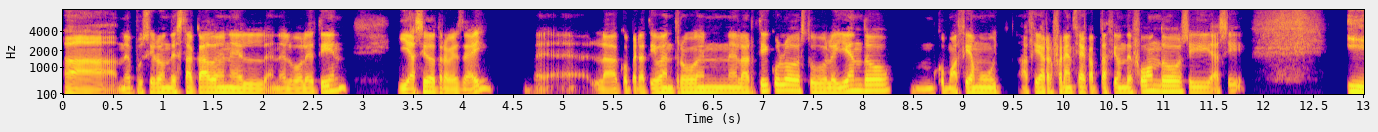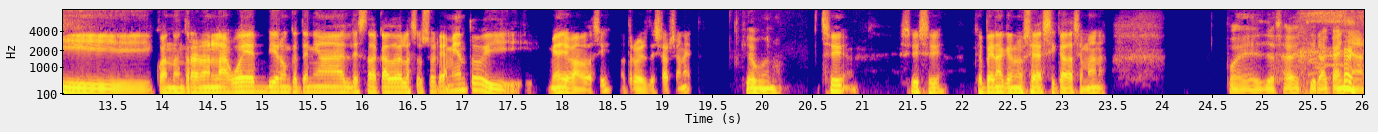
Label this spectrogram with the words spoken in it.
ah, me pusieron destacado en el, en el, boletín y ha sido a través de ahí. Eh, la cooperativa entró en el artículo, estuvo leyendo, mm, como hacía, hacía referencia a captación de fondos y así. Y cuando entraron en la web vieron que tenía el destacado del asesoramiento y me ha llegado así, a través de Sharshanet. Qué bueno. Sí, sí, sí. Qué pena que no sea así cada semana pues ya sabes, tira caña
